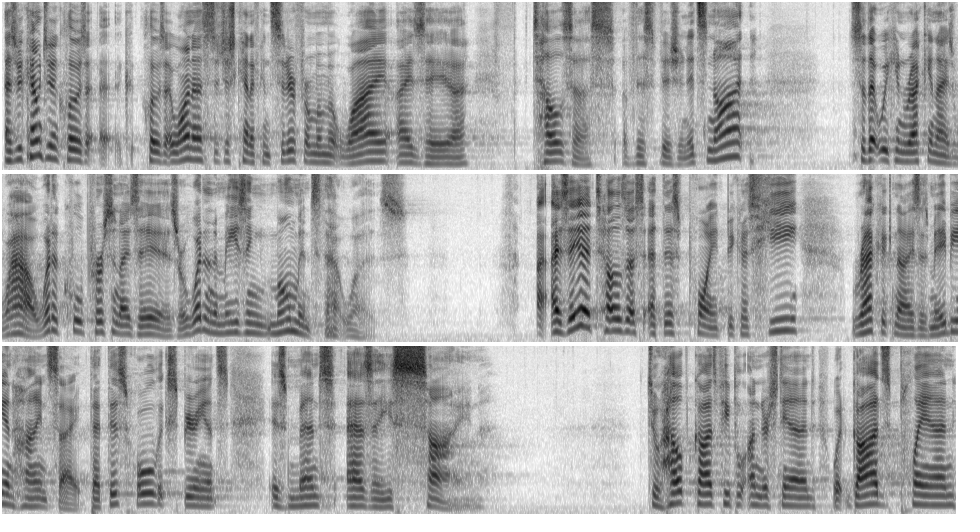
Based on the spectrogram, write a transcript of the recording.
as we come to a close, uh, close, I want us to just kind of consider for a moment why Isaiah tells us of this vision. It's not so that we can recognize, wow, what a cool person Isaiah is, or what an amazing moment that was. Isaiah tells us at this point because he recognizes, maybe in hindsight, that this whole experience is meant as a sign to help God's people understand what God's plan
